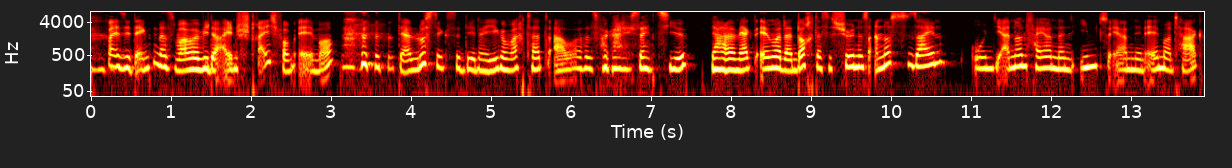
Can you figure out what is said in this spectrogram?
weil sie denken, das war mal wieder ein Streich vom Elmer. Der lustigste, den er je gemacht hat, aber das war gar nicht sein Ziel. Ja, da merkt Elmer dann doch, dass es schön ist, anders zu sein. Und die anderen feiern dann ihm zu Ehren den Elmer-Tag.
